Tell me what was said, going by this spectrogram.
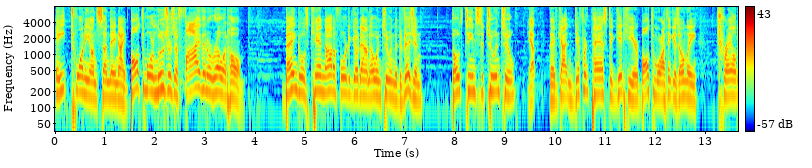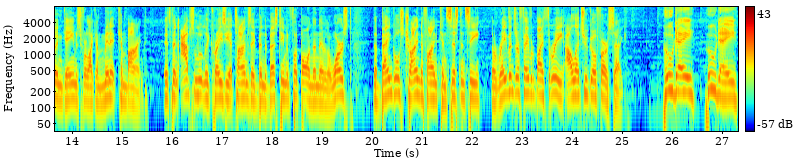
8:20 on Sunday night. Baltimore losers of 5 in a row at home. Bengals cannot afford to go down 0 2 in the division. Both teams to 2 and 2. Yep. They've gotten different paths to get here. Baltimore I think has only trailed in games for like a minute combined. It's been absolutely crazy at times. They've been the best team in football and then they were the worst. The Bengals trying to find consistency. The Ravens are favored by 3. I'll let you go first, Seg. Who they, who they,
